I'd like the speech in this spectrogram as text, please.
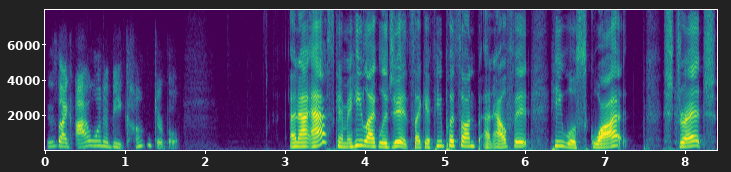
He's like, "I want to be comfortable." And I ask him, and he like legit. It's like if he puts on an outfit, he will squat, stretch,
